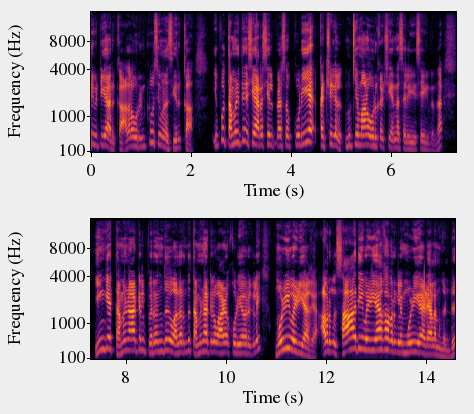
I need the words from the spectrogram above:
இன்க்ளூசிவிட்டியாக இருக்கா? அதில் ஒரு இன்க்ளூசிவ்னஸ் இருக்கா? இப்போ தமிழ் தேசிய அரசியல் பேசக்கூடிய கட்சிகள் முக்கியமான ஒரு கட்சி என்ன செய் செய்கிறதுனா இங்கே தமிழ்நாட்டில் பிறந்து வளர்ந்து தமிழ்நாட்டில் வாழக்கூடியவர்களை மொழி வழியாக அவர்கள் சாதி வழியாக அவர்களை மொழி அடையாளம் கண்டு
